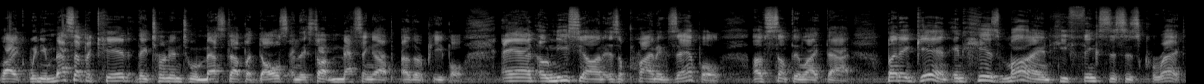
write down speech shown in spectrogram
Like when you mess up a kid, they turn into a messed up adults and they start messing up other people. And Onision is a prime example of something like that. But again, in his mind, he thinks this is correct.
